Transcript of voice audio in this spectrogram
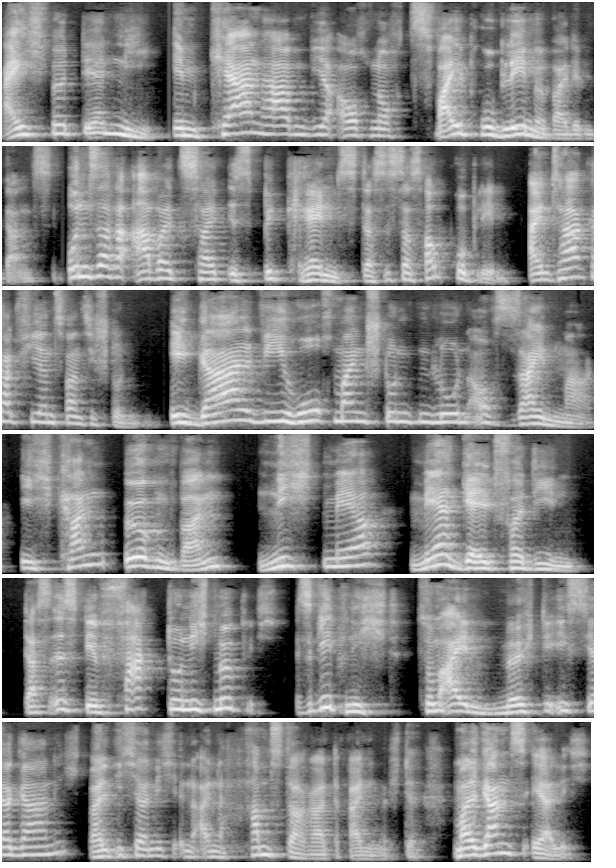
Reich wird der nie. Im Kern haben wir auch noch zwei Probleme bei dem Ganzen. Unsere Arbeitszeit ist begrenzt. Das ist das Hauptproblem. Ein Tag hat 24 Stunden. Egal wie hoch mein Stundenlohn auch sein mag, ich kann irgendwann nicht mehr mehr Geld verdienen. Das ist de facto nicht möglich. Es geht nicht. Zum einen möchte ich es ja gar nicht, weil ich ja nicht in ein Hamsterrad rein möchte. Mal ganz ehrlich,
